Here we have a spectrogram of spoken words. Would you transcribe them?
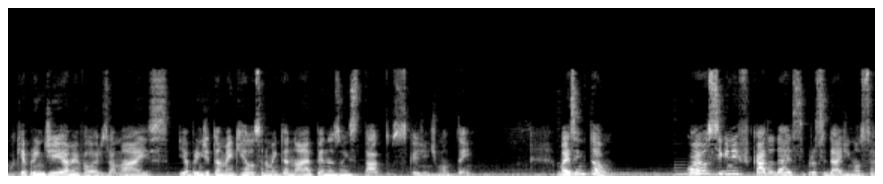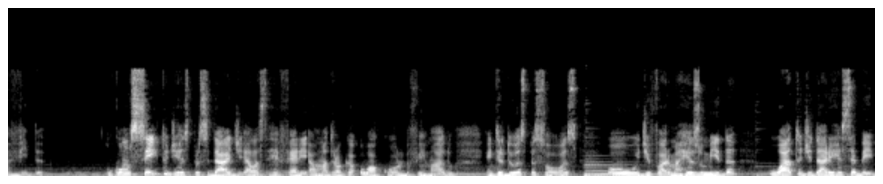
porque aprendi a me valorizar mais e aprendi também que relacionamento não é apenas um status que a gente mantém. Mas então, qual é o significado da reciprocidade em nossa vida? O conceito de reciprocidade, ela se refere a uma troca ou acordo firmado entre duas pessoas ou de forma resumida, o ato de dar e receber.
